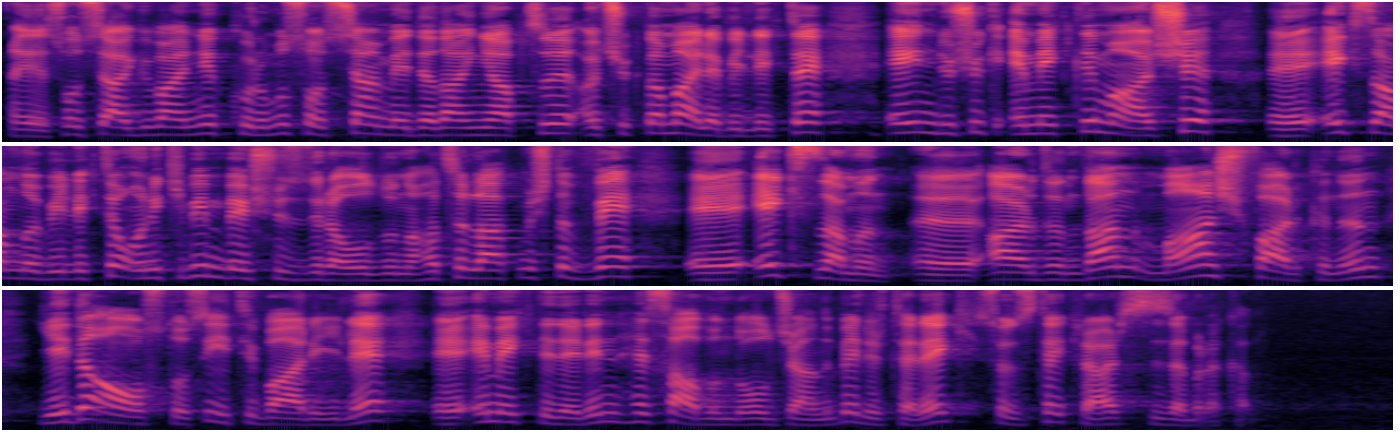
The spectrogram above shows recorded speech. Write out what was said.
E, Sosyal Güvenlik Kurumu sosyal medyadan yaptığı açıklamayla birlikte en düşük emekli maaşı e, ek zamla birlikte 12.500 lira olduğunu hatırlatmıştı ve e, ek zamın e, ardından maaş farkının 7 Ağustos itibariyle e, emeklilerin hesabında olacağını belirterek sözü tekrar size bırakalım.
